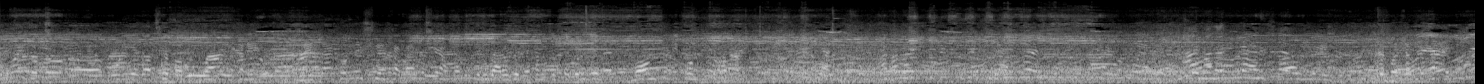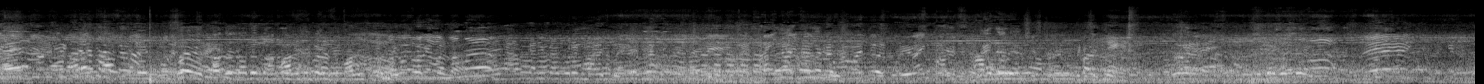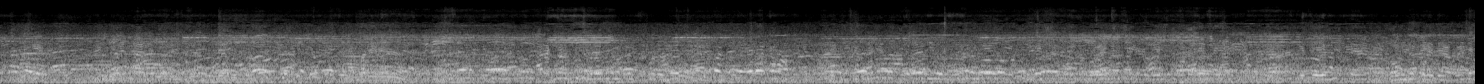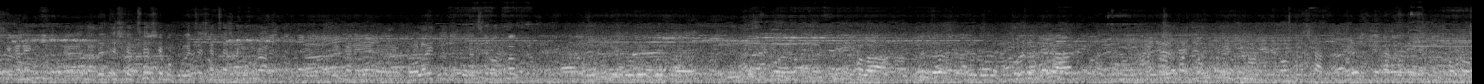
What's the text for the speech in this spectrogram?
সময় যত যাচ্ছে এখানে নেতা কর্মীর সংখ্যা বাড়ছে। আপনাদের যদি আরও একটু দেখানোর চেষ্টা করি যে মঞ্চটি কোন দিকে হবে। এই মুহূর্তে বন্ধ করে দেওয়া হয়েছে। সেখানে তাদের যে স্বেচ্ছাসেবক রয়েছে স্বেচ্ছাসেবকরা আহ, বলয় তৈরি করেছেন অর্থাৎ থেকে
